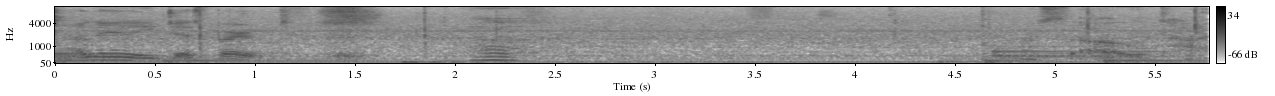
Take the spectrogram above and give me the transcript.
I literally just burped. I'm so tired.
